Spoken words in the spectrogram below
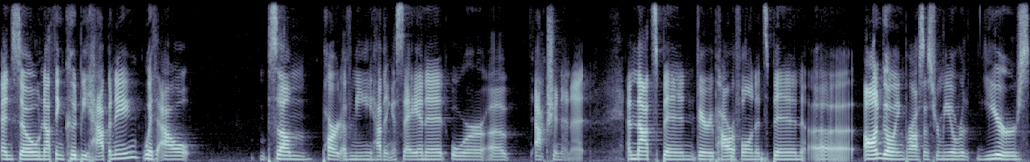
and so nothing could be happening without some part of me having a say in it or a action in it. And that's been very powerful. And it's been a ongoing process for me over years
